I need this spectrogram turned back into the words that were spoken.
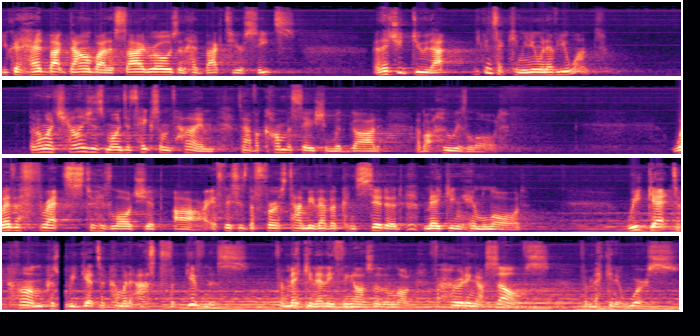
You can head back down by the side rows and head back to your seats. And as you do that, you can take communion whenever you want. But I want to challenge this morning to take some time to have a conversation with God about who is Lord. Where the threats to his lordship are, if this is the first time you've ever considered making him Lord. We get to come because we get to come and ask forgiveness for making anything else other than Lord, for hurting ourselves, for making it worse.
